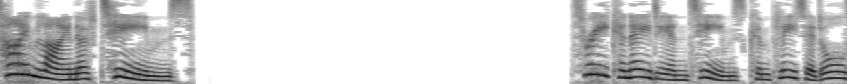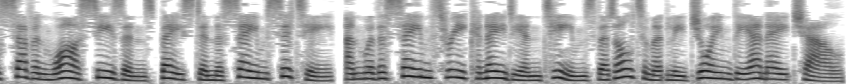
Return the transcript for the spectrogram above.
Timeline of teams Three Canadian teams completed all seven WHA seasons based in the same city, and were the same three Canadian teams that ultimately joined the NHL.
